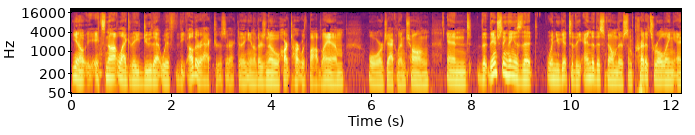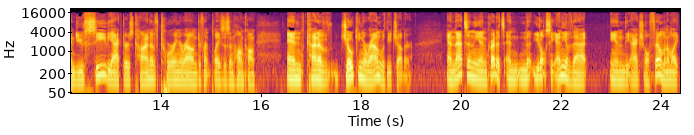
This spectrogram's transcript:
you know, it's not like they do that with the other actors. Or you know, there's no heart to heart with Bob Lam or Jacqueline Chong. And the, the interesting thing is that when you get to the end of this film, there's some credits rolling, and you see the actors kind of touring around different places in Hong Kong and kind of joking around with each other. And that's in the end credits, and you don't see any of that in the actual film. And I'm like,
